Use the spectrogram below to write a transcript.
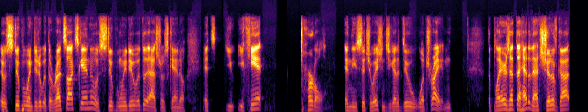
it was stupid when he did it with the Red Sox scandal. It was stupid when we did it with the Astros scandal. It's you you can't turtle in these situations. You got to do what's right. And the players at the head of that should have got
